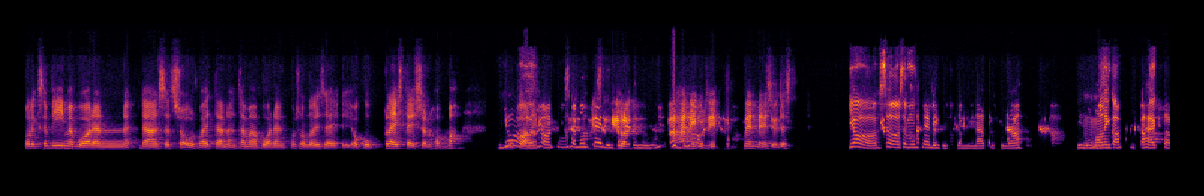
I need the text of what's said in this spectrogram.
oliko se viime vuoden Dance Show vai tämän, tämän vuoden, kun sulla oli se joku PlayStation-homma Joo, mukana. joo, se on se mun pelityttäminen. Vähän niin kuin siitä menneisyydestä. Joo, se on se mun pelityttäminen tosiaan. Mm. Mä olin 28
